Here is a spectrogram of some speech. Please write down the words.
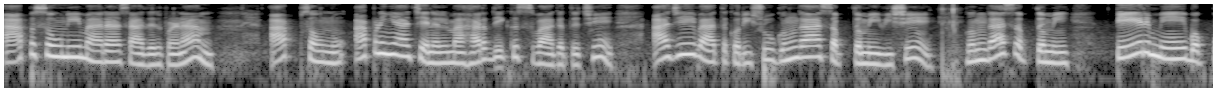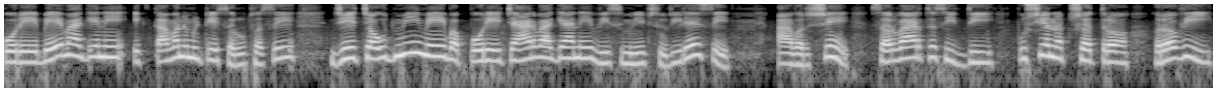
આપ સૌને મારા સાદર પ્રણામ. આપ સૌનું આપણી આ ચેનલમાં હાર્દિક સ્વાગત છે. આજે વાત કરીશું ગંગા સપ્તમી વિશે. ગંગા સપ્તમી તેર મે બપોરે બે વાગ્યાને એકાવન મિનિટે શરૂ થશે, જે ચૌદમી મે બપોરે ચાર વાગ્યાને વીસ મિનિટ સુધી રહેશે. આ વર્ષે સર્વાર્થ સિદ્ધિ, પુષ્ય નક્ષત્ર, રવિ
